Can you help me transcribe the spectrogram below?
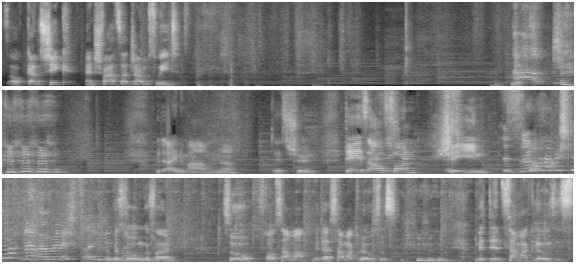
Ist auch ganz schick. Ein schwarzer Jumpsuit. Mit, mit einem Arm, ne? Der ist schön. Der ist auch von Shein. So habe ich gemacht. Na, dann bin ich Da bist du umgefallen. So, Frau Summer mit der Summer Closes. mit den Summer Closes.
